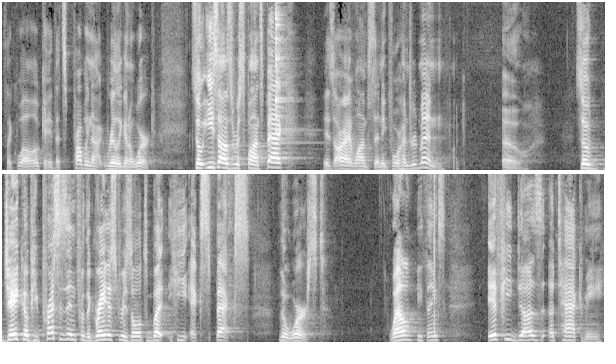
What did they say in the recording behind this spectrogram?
It's like, well, okay, that's probably not really going to work. So Esau's response back is, All right, well, I'm sending 400 men. Like, oh. So Jacob, he presses in for the greatest results, but he expects the worst. Well, he thinks, if he does attack me,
